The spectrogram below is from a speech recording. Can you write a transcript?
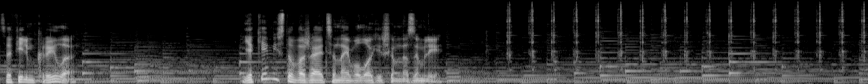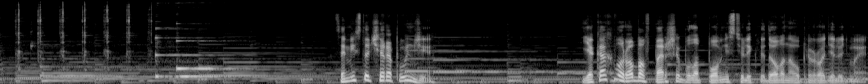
Це фільм Крила. Яке місто вважається найвологішим на землі? Це місто Черепунджі. Яка хвороба вперше була повністю ліквідована у природі людьми?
